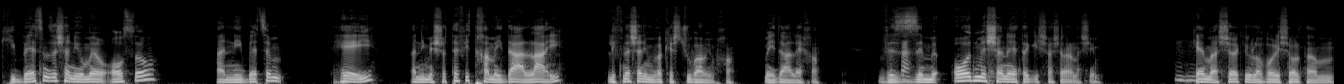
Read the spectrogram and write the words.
כי בעצם זה שאני אומר also, אני בעצם, היי, אני משתף איתך מידע עליי, לפני שאני מבקש תשובה ממך, מידע עליך. וזה מאוד משנה את הגישה של האנשים, מהמם. כן, מאשר כאילו לבוא לשאול אותם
